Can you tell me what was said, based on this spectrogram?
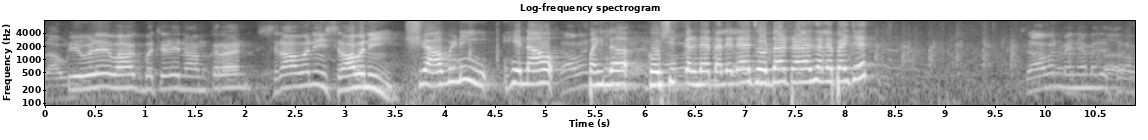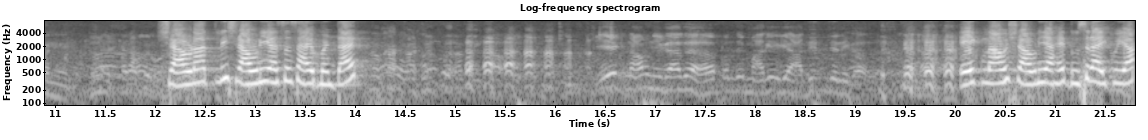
पिवळे वाघ बछडे नामकरण श्रावणी श्रावणी। श्रावणी हे नाव पहिलं घोषित करण्यात आलेलं आहे. जोरदार टाळ्या झाल्या पाहिजेत. श्रावण महिन्यामध्ये श्रावणी श्रावणातली श्रावणी असं साहेब म्हणतायत. एक नाव निघालं पण ते मागे आदित्य निघालं. एक नाव श्रावणी आहे दुसरं ऐकूया.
